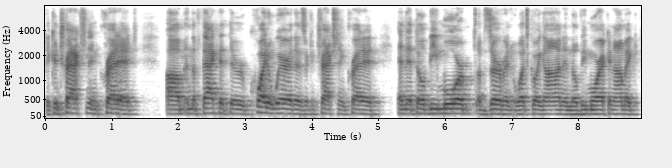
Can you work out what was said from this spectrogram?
the contraction in credit, um, and the fact that they're quite aware there's a contraction in credit and that they'll be more observant of what's going on and they'll be more economic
